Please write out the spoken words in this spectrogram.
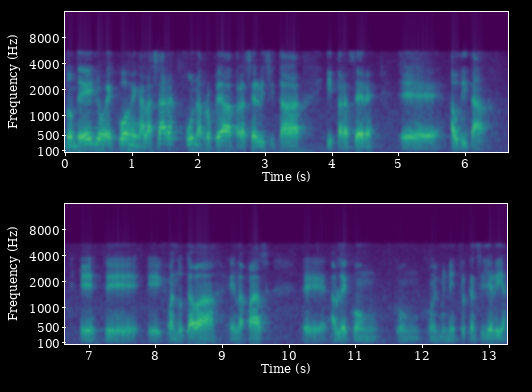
donde ellos escogen al azar una propiedad para ser visitada y para ser eh, auditada. Este, eh, cuando estaba en La Paz, eh, hablé con, el ministro de Cancillería,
